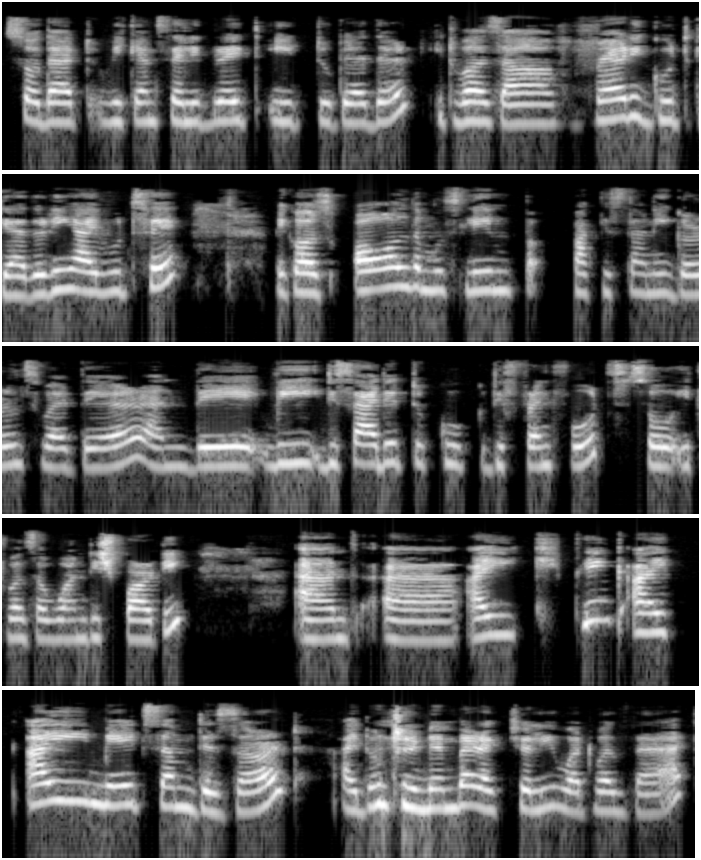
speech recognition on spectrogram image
so that we can celebrate it together. It was a very good gathering, I would say, because all the Muslim Pakistani girls were there, and we decided to cook different foods. So it was a one dish party, and uh, I think I made some dessert. I don't remember actually what was that.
